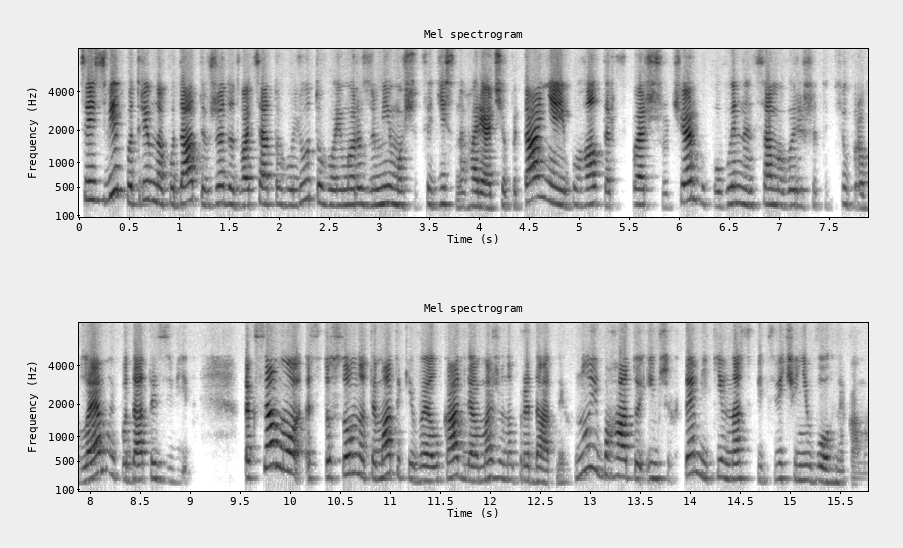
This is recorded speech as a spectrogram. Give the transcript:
Цей звіт потрібно подати вже до 20 лютого, і ми розуміємо, що це дійсно гаряче питання, і бухгалтер в першу чергу повинен саме вирішити цю проблему і подати звіт. Так само стосовно тематики ВЛК для обмежено придатних, ну і багато інших тем, які в нас підсвічені вогниками.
